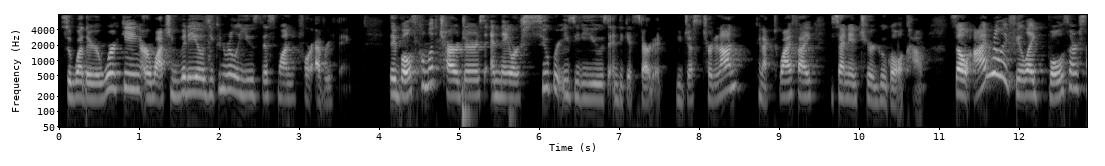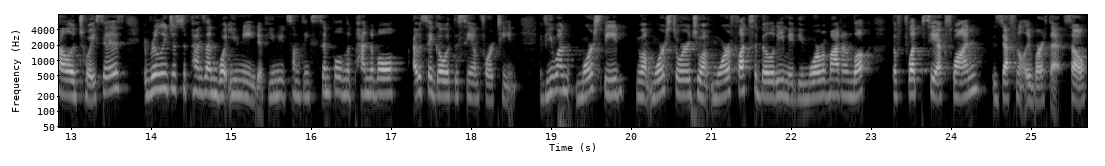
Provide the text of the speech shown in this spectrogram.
So whether you're working or watching videos, you can really use this one for everything. They both come with chargers and they are super easy to use and to get started. You just turn it on, connect to Wi Fi, you sign into your Google account. So I really feel like both are solid choices. It really just depends on what you need. If you need something simple and dependable, I would say go with the CM14. If you want more speed, you want more storage, you want more flexibility, maybe more of a modern look, the Flip CX1 is definitely worth it. So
